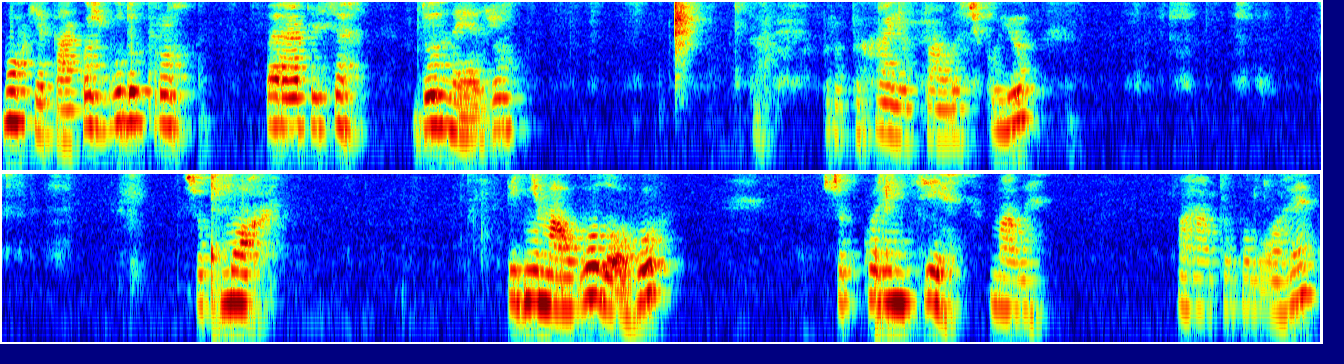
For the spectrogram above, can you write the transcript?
Мох я також буду старатися донизу. Так, пропихаю паличкою, щоб мох піднімав вологу, щоб корінці мали багато вологи.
